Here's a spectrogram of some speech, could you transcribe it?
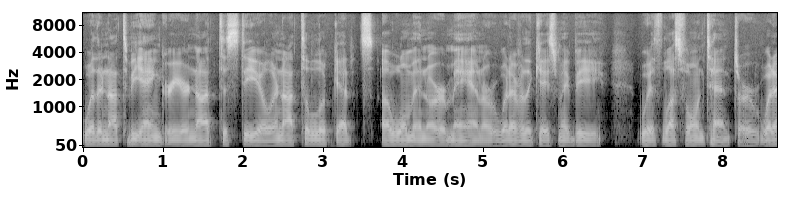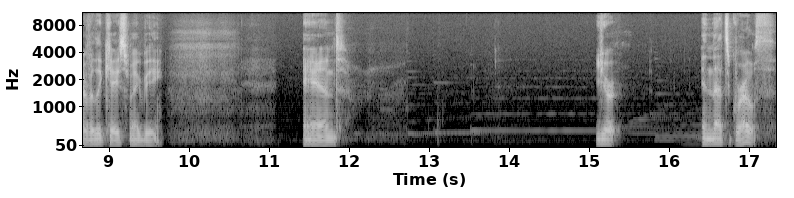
whether not to be angry or not to steal or not to look at a woman or a man or whatever the case may be with lustful intent or whatever the case may be. And you're and that's growth.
